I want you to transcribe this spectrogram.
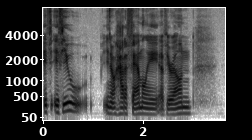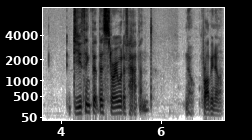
If, if you, you know, had a family of your own, do you think that this story would have happened? No, probably not.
